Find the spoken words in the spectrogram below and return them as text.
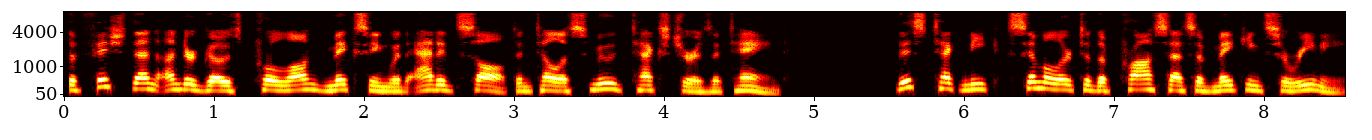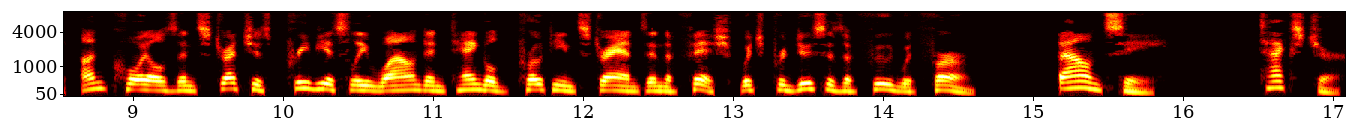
The fish then undergoes prolonged mixing with added salt until a smooth texture is attained. This technique, similar to the process of making surimi, uncoils and stretches previously wound and tangled protein strands in the fish, which produces a food with firm, bouncy texture.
